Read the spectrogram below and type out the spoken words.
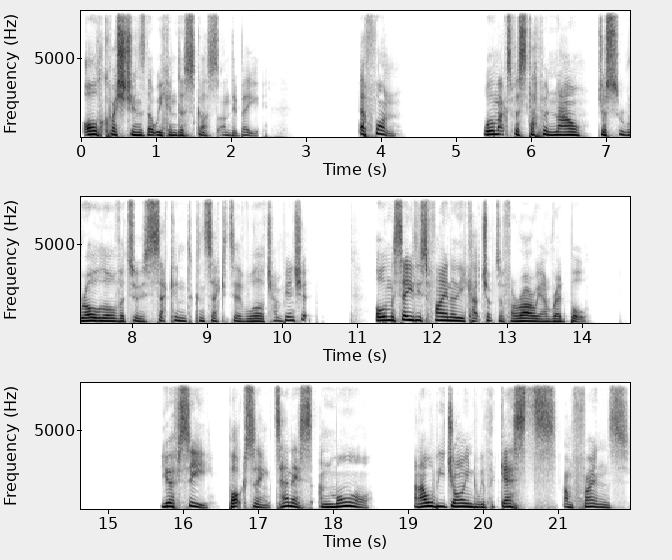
All questions that we can discuss and debate. F1 Will Max Verstappen now just roll over to his second consecutive world championship? Or will Mercedes finally catch up to Ferrari and Red Bull? UFC, boxing, tennis, and more. And I will be joined with guests and friends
